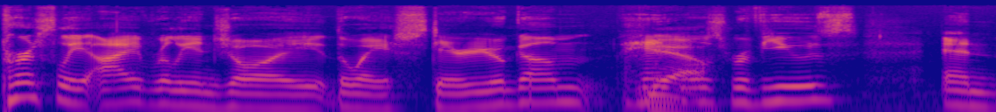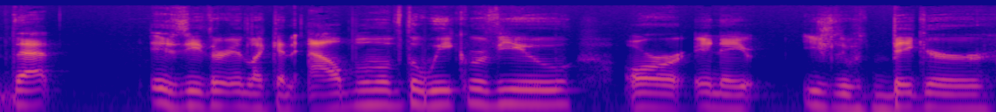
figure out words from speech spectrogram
personally, I really enjoy the way Stereogum handles Yeah. reviews, and that is either in like an album of the week review or in a usually with bigger,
